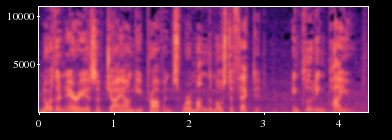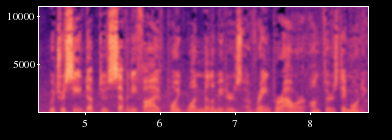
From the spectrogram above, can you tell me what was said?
Northern areas of Gyeonggi province were among the most affected, including Paju, which received up to 75.1 millimeters of rain per hour on Thursday morning.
